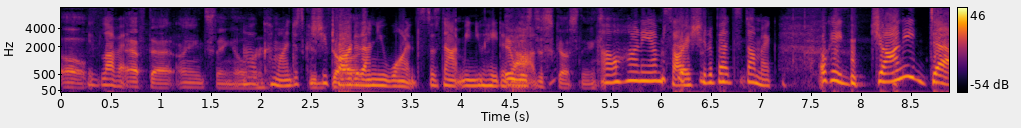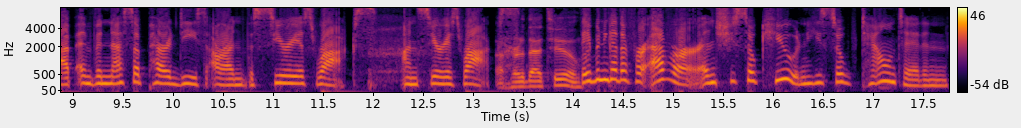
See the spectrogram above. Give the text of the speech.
Oh, You'd love it. F that. I ain't staying oh, over. Oh, come on. Just because she farted on you once does not mean you hate a It dog. was disgusting. Oh, honey, I'm sorry. She had a bad stomach. Okay, Johnny Depp and Vanessa Paradis are on the Serious Rocks. On Serious Rocks. I heard that too. They've been together forever, and she's so cute, and he's so talented, and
